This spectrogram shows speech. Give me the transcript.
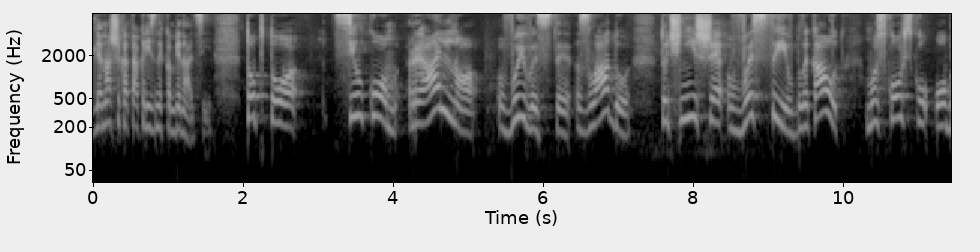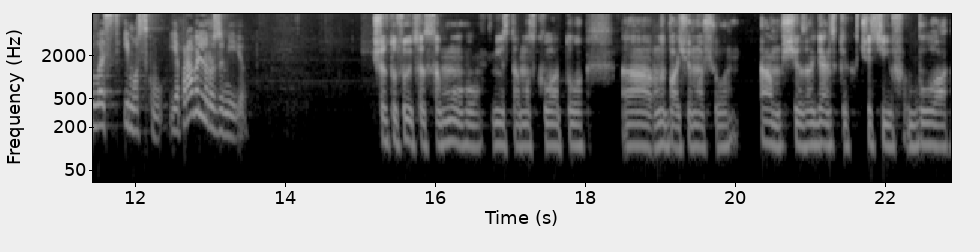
для наших атак різних комбінацій. Тобто, цілком реально вивести з ладу, точніше, ввести в блекаут Московську область і Москву. Я правильно розумію? Що стосується самого міста Москва, то е, ми бачимо, що там ще з радянських часів була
